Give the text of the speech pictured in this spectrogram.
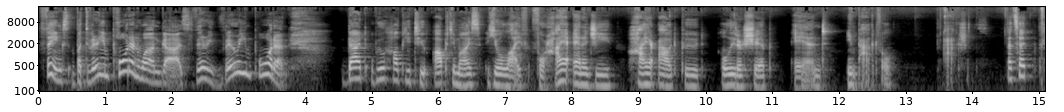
things, but very important one, guys. Very, very important. That will help you to optimize your life for higher energy, higher output, leadership, and impactful actions. That's it.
